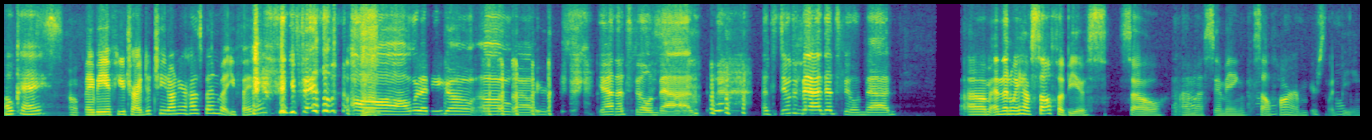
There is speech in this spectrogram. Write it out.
Okay. Oh, maybe if you tried to cheat on your husband, but you failed. you failed. Oh, what did you go? Oh, wow. You're... Yeah, that's feeling bad. That's doing bad. That's feeling bad. Um, and then we have self abuse. So uh-huh. I'm assuming self harm would be.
